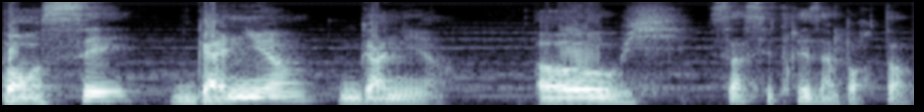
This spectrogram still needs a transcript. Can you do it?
penser gagnant-gagnant. Oh oui, ça c'est très important.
